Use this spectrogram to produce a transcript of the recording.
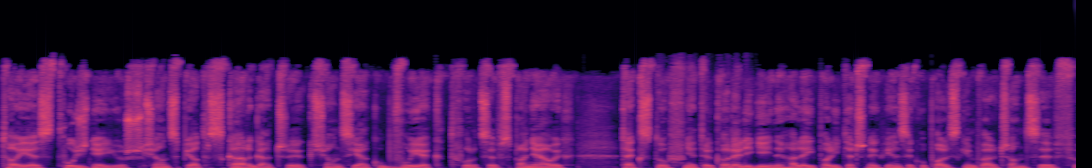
To jest później już ksiądz Piotr Skarga czy ksiądz Jakub Wujek, twórcy wspaniałych tekstów nie tylko religijnych, ale i politycznych w języku polskim walczący w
